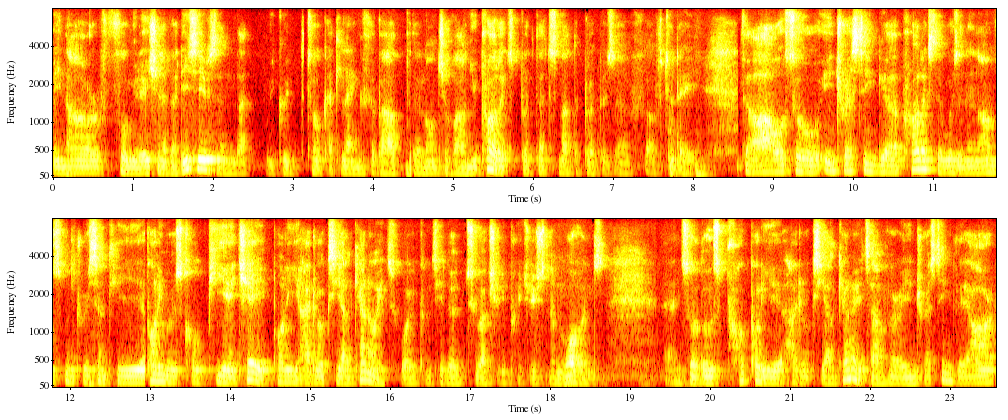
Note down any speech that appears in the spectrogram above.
in our formulation of adhesives and that we could talk at length about the launch of our new products, but that's not the purpose of, of today. There are also interesting uh, products. There was an announcement recently, polymers called PHA, polyhydroxyalkanoates, were considered to actually produce nonwovens. And so those polyhydroxyalkanoates are very interesting. They are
